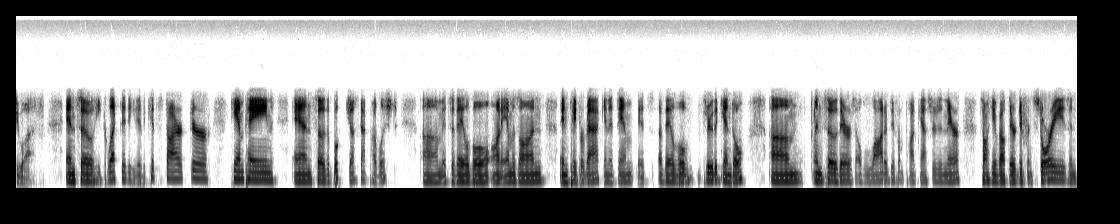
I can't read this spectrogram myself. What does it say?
to us. And so he collected. He did a Kickstarter campaign, and so the book just got published. Um, it's available on Amazon in paperback, and it's am- it's available through the Kindle. Um, and so there's a lot of different podcasters in there talking about their different stories and,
